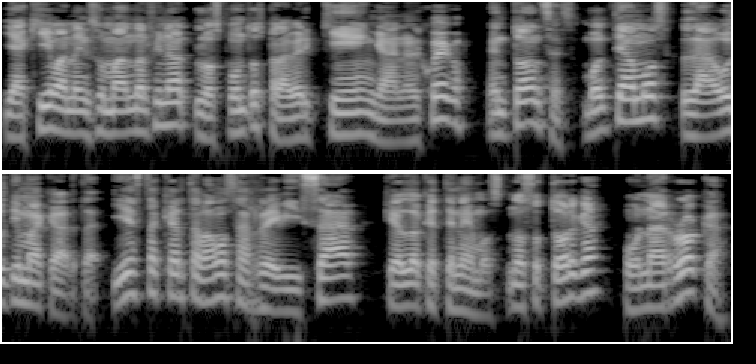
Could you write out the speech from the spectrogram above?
y aquí van a ir sumando al final los puntos para ver quién gana el juego. Entonces, volteamos la última carta y esta carta vamos a revisar qué es lo que tenemos. Nos otorga una roca,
